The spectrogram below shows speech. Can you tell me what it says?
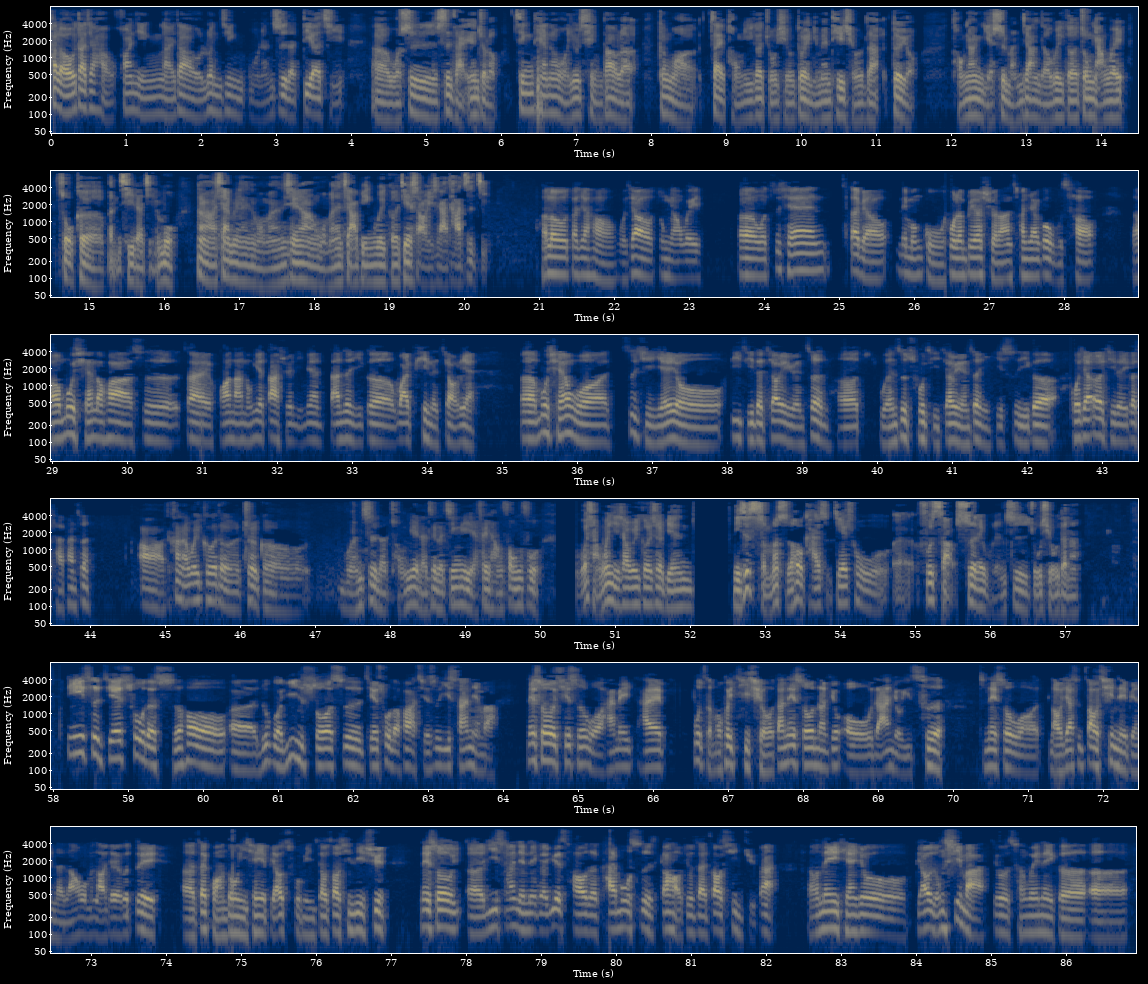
Hello，大家好，欢迎来到论尽五人制的第二集。呃，我是四仔 Angelo。今天呢，我又请到了跟我在同一个足球队里面踢球的队友，同样也是门将的威哥钟阳威做客本期的节目。那下面我们先让我们的嘉宾威哥介绍一下他自己。Hello，大家好，我叫钟阳威。呃，我之前代表内蒙古呼伦贝尔雪兰参加过五超。然后目前的话是在华南农业大学里面担任一个外聘的教练，呃，目前我自己也有低级的教练员证和五人制初级教练员证，以及是一个国家二级的一个裁判证。啊，看来威哥的这个五人制的从业的这个经历也非常丰富。我想问一下威哥这边，你是什么时候开始接触呃福少室内五人制足球的呢？第一次接触的时候，呃，如果硬说是接触的话，其实一三年吧。那时候其实我还没还不怎么会踢球，但那时候呢，就偶然有一次，那时候我老家是肇庆那边的，然后我们老家有个队，呃，在广东以前也比较出名，叫肇庆立讯。那时候，呃，一三年那个粤超的开幕式刚好就在肇庆举办，然后那一天就比较荣幸吧，就成为那个呃。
